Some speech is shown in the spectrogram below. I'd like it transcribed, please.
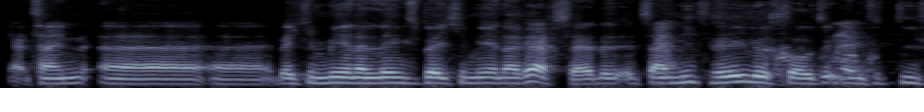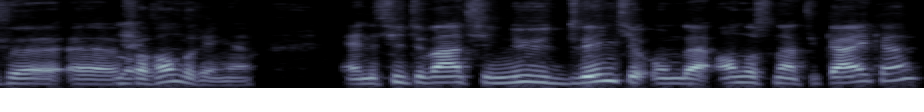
Ja, het zijn eh, eh, een beetje meer naar links, een beetje meer naar rechts. Hè. Het zijn Ja. niet hele grote innovatieve eh, Nee. veranderingen. En de situatie nu dwingt je om daar anders naar te kijken.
